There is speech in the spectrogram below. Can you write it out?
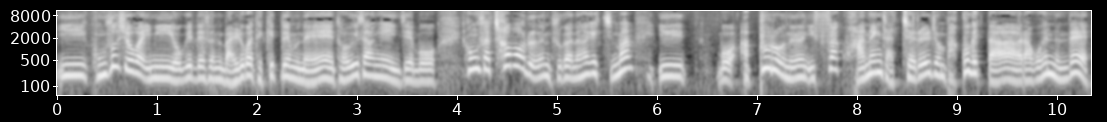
이 공소시효가 이미 여기에 대해서는 만료가 됐기 때문에 더 이상의 이제 뭐 형사 처벌은 불가능하겠지만 이 뭐 앞으로는 이 수사 관행 자체를 좀 바꾸겠다라고 했는데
